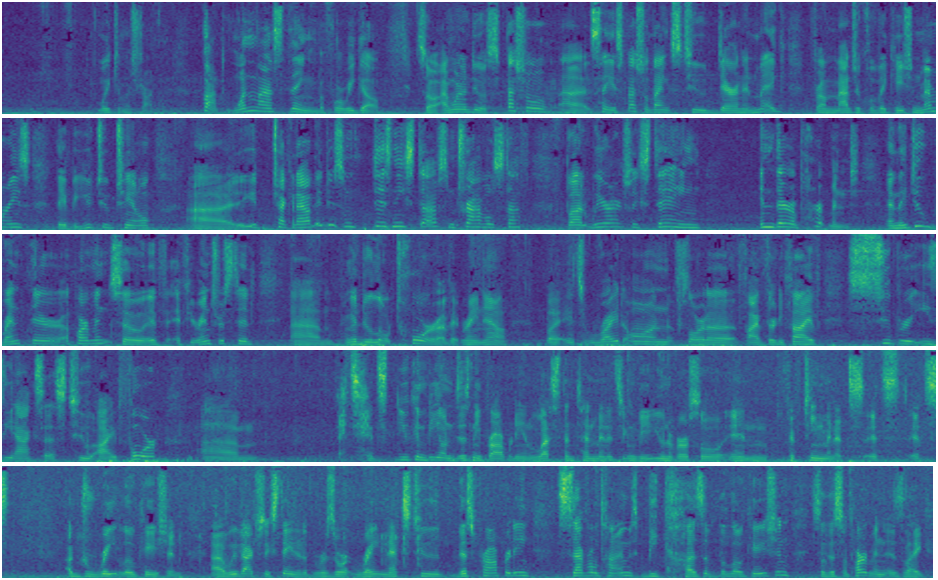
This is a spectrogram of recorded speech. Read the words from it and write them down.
way too much chocolate. But one last thing before we go. So I want to do a special, uh, say a special thanks to Darren and Meg from Magical Vacation Memories. They have a YouTube channel. Uh, you check it out. They do some Disney stuff, some travel stuff. But we are actually staying in their apartment and they do rent their apartment so if, if you're interested um, i'm gonna do a little tour of it right now but it's right on Florida 535. Super easy access to I-4. Um, it's, it's you can be on Disney property in less than 10 minutes. You can be at Universal in 15 minutes. It's it's a great location. Uh, we've actually stayed at the resort right next to this property several times because of the location. So this apartment is like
